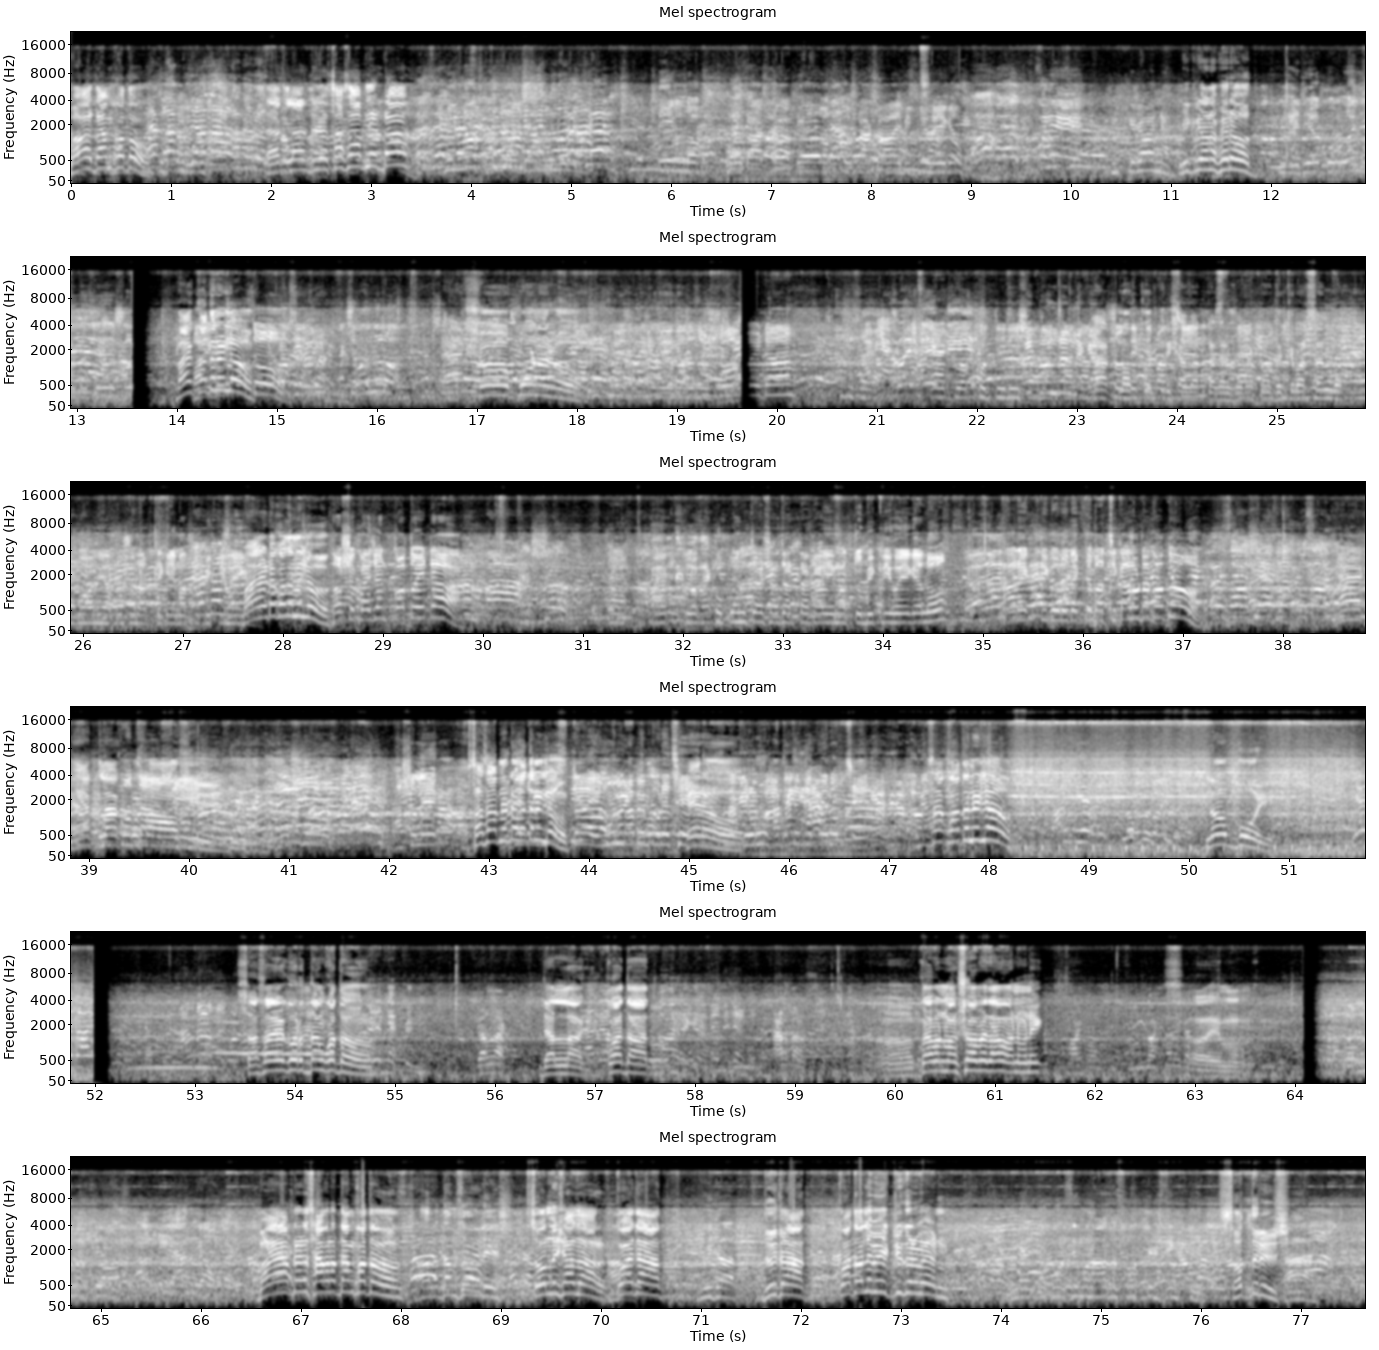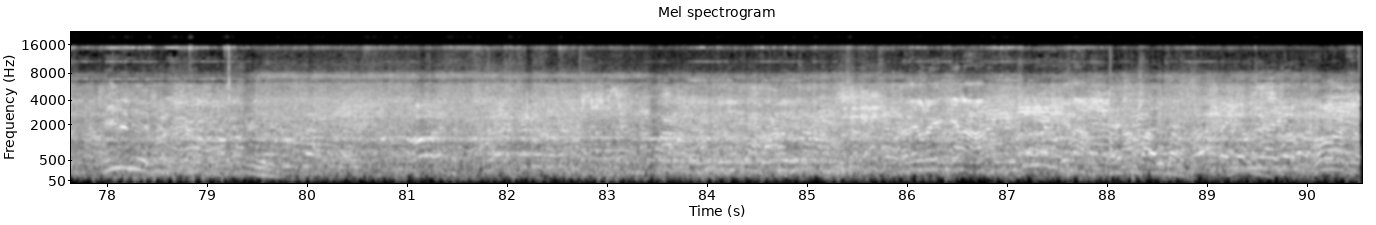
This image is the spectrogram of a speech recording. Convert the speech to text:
ভাই দাম কত? এক লাখ দুই চাষা আপনারটা তিন লক্ষ টাকা তিন লক্ষ টাকায় বিক্রি হয়ে গেল বিক্রি হয় না ফেরত? ভাই কত নিল তো একশো পনেরো এটা এক লক্ষ তিরিশ হাজার লক্ষ তিরিশ টাকার উপর আপনারা দেখতে পাচ্ছেন। গোয়ালিয়া থেকে মাত্র বিক্রি হয়ে ভাই এটা কত নিল? দর্শক ভাইজান কত এটা? এক লক্ষ পঞ্চাশ হাজার টাকা এই মাত্র বিক্রি হয়ে গেল। আর একটি গরু দেখতে পাচ্ছি। কালোটা কত? এক লাখ পঁচাশি। আসলে চাষা আপনারটা কত নিল? এমন ভাবে পড়েছে বেরো। থেকে বেরোচ্ছে। কত নিল? নব্বই। চাষা গরুর দাম কত? দেড় লাখ। কয় দাঁত? কয় মন মাংস হবে দাম আনুমানিক? ছয়। ভাই আপনার ছাগলের দাম কত? দাম চল্লিশ। চল্লিশ হাজার। কয় দাঁত? দুই দাঁত। দুই দাঁত। কত হলে বিক্রি করবেন? ছত্রিশ? হ্যাঁ।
